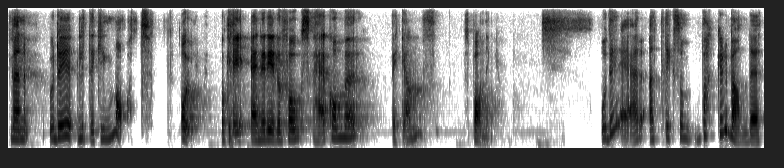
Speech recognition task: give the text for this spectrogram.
Men och det är lite kring mat. Oj, okej, är ni redo folks? Här kommer veckans spaning. Och det är att liksom backar du bandet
